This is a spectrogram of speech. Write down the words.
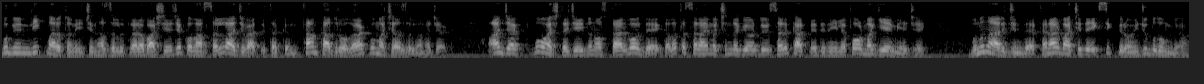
Bugün lig maratonu için hazırlıklara başlayacak olan Sarı Lacivertli takım tam kadro olarak bu maça hazırlanacak. Ancak bu maçta Jadon Osterwolde Galatasaray maçında gördüğü sarı kart nedeniyle forma giyemeyecek. Bunun haricinde Fenerbahçe'de eksik bir oyuncu bulunmuyor.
